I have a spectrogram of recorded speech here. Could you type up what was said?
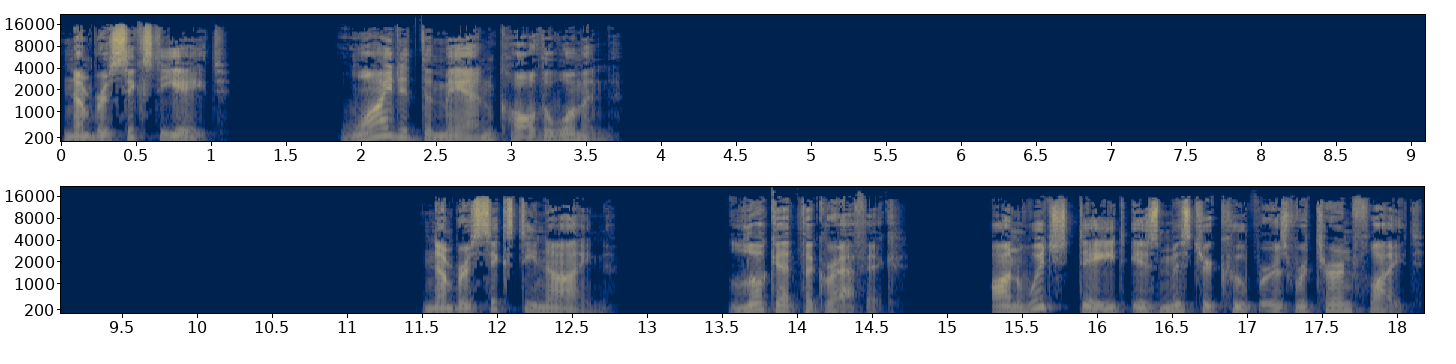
Number 68. Why did the man call the woman? Number 69. Look at the graphic. On which date is Mr. Cooper's return flight?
